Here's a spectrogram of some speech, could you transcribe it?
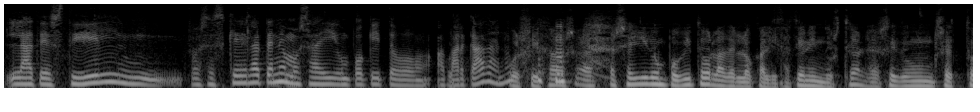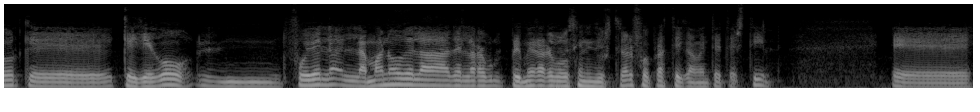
la textil, pues es que la tenemos ahí un poquito aparcada, ¿no? Pues fijaos, ha, ha seguido un poquito la deslocalización industrial. Ha sido un sector que, que llegó, mm, fue de la, la mano de la, de la primera revolución industrial, fue prácticamente textil. Eh,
